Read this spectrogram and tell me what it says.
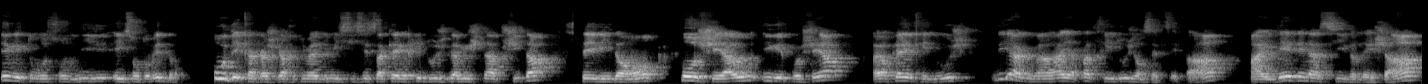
et les taureaux sont venus et ils sont tombés dedans. Ou des kakashkar, tu m'as dit, mais si c'est ça qu'a douche de la Mishnah Pshita, c'est évident. Pochéaou, il est Pochéa. Alors quel est Ridouche Dit Agmara, il n'y a pas de Ridouche dans cette sépa. Aïde de Nassiv Recha,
